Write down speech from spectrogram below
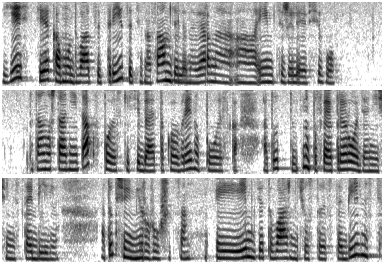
Есть те, кому 20-30, и на самом деле, наверное, а, им тяжелее всего потому что они и так в поиске себя, это такое время поиска, а тут, ну, по своей природе они еще нестабильны. А тут еще и мир рушится. И им где-то важно чувствовать стабильность,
